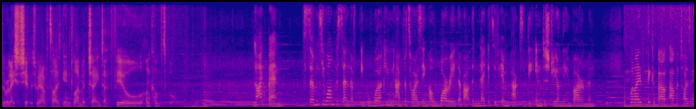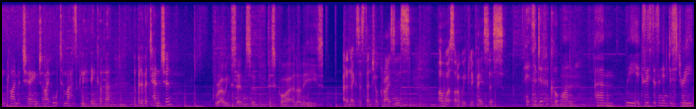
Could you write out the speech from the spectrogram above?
the relationship between advertising and climate change, I feel uncomfortable. Like Ben, 71% of people working in advertising are worried about the negative impacts of the industry on the environment. When I think about advertising and climate change, I automatically think of a, a bit of a tension. Growing sense of disquiet and unease. At an existential crisis, almost on a weekly basis. It's a difficult one. Um, we exist as an industry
